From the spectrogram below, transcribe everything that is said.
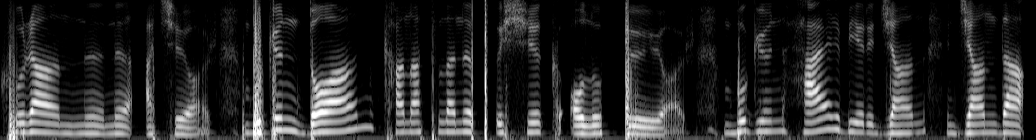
Kur'an'ını açıyor. Bugün doğan kanatlanıp ışık olup büyüyor. Bugün her bir can canda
